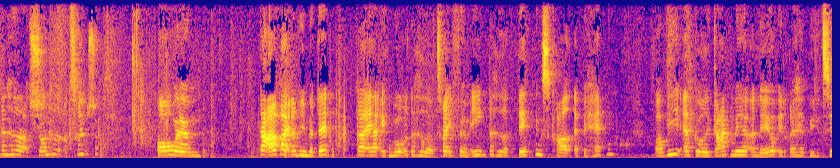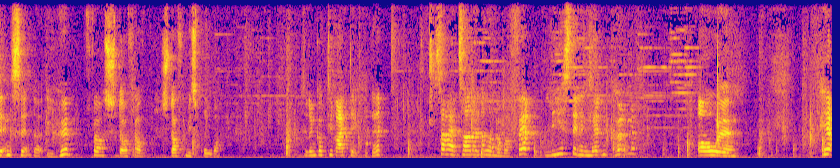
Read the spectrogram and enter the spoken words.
Den hedder sundhed og trivsel. Og øh, der arbejder vi med den. Der er et mål, der hedder 351, der hedder dækningsgrad af behandling. Og vi er gået i gang med at lave et rehabiliteringscenter i Høm for stof- stofmisbrugere. Så den går direkte ind på den. Så har jeg taget den, der hedder nummer 5, ligestilling mellem kønnene. Og øh, her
